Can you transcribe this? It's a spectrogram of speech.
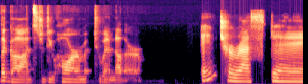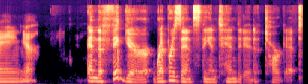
the gods to do harm to another. Interesting. And the figure represents the intended target.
